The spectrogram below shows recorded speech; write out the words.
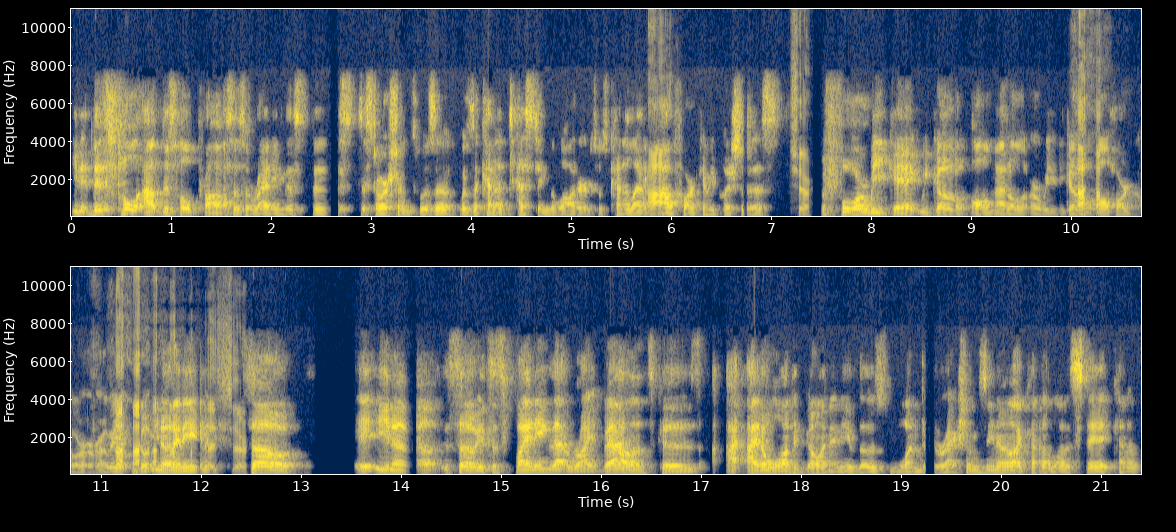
you know, this whole out this whole process of writing this this distortions was a was a kind of testing the waters. It was kind of like ah. how far can we push this? Sure. Before we get we go all metal or we go all hardcore or we go, you know what I mean? sure. So it, you know, so it's just finding that right balance because I, I don't want to go in any of those one directions. You know, I kind of want to stay kind of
